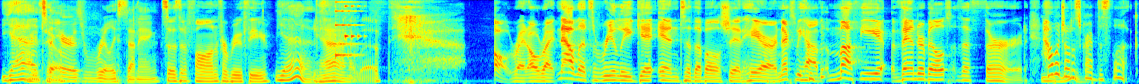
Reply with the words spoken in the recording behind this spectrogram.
Yes, Me the too. hair is really stunning. so is it a fawn for Ruthie? Yes. Yeah. I love. All right, all right. Now let's really get into the bullshit here. Next we have Muffy Vanderbilt the third. How would y'all describe this look?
